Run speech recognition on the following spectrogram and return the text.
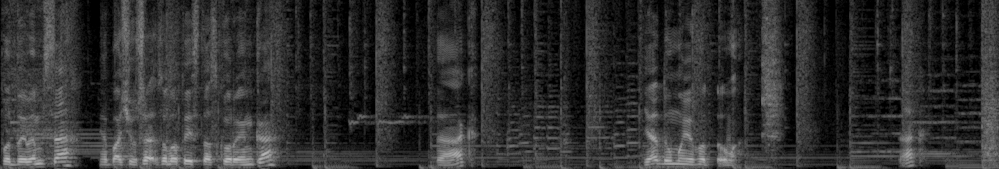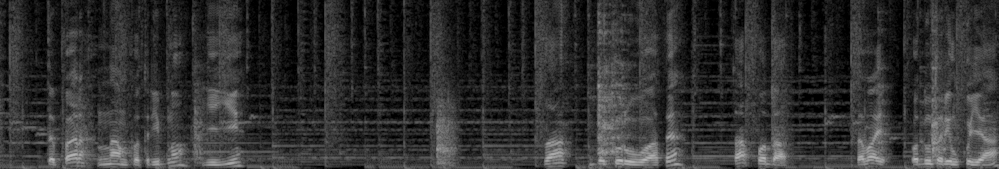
подивимося. Я бачу вже золотиста скоринка. Так. Я думаю, готова. Так. Тепер нам потрібно її задекорувати та подати. Давай одну тарілку я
